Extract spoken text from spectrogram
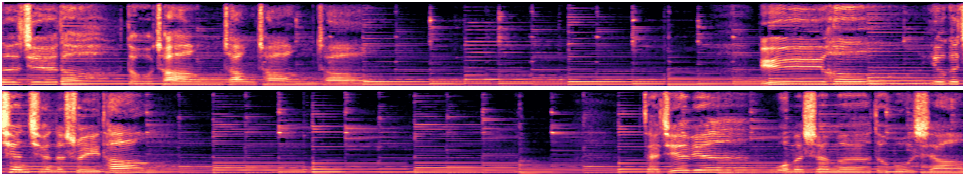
的街道都长长长长，雨后有个浅浅的水塘，在街边我们什么都不想，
